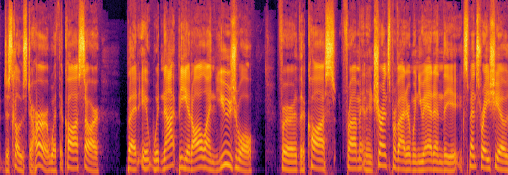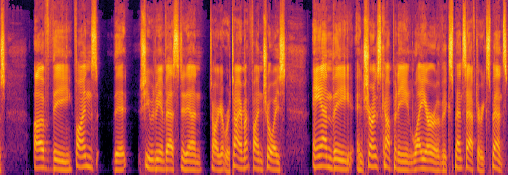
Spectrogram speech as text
disclose to her what the costs are, but it would not be at all unusual for the costs from an insurance provider when you add in the expense ratios of the funds that she would be invested in, target retirement fund choice, and the insurance company layer of expense after expense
